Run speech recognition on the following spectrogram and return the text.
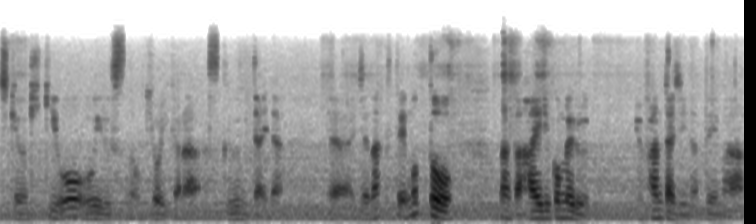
地球の危機をウイルスの脅威から救うみたいな、じゃなくて、もっとなんか入り込めるファンタジーなテーマ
